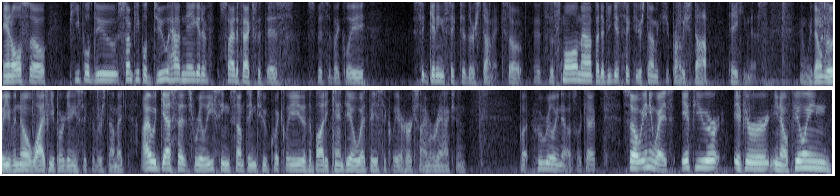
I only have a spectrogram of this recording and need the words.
and also people do, some people do have negative side effects with this, specifically getting sick to their stomach. So it's a small amount, but if you get sick to your stomach, you should probably stop taking this. And we don't really even know why people are getting sick to their stomach. I would guess that it's releasing something too quickly that the body can't deal with, basically a Herxheimer reaction. But who really knows, okay? So anyways, if you're if you're, you know, feeling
